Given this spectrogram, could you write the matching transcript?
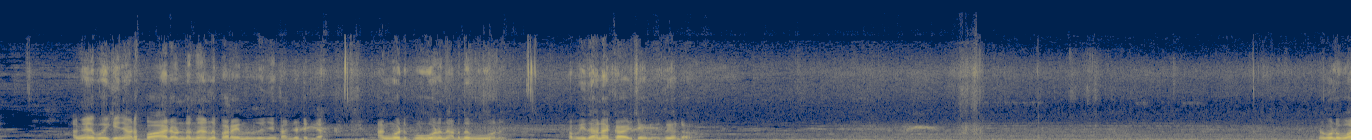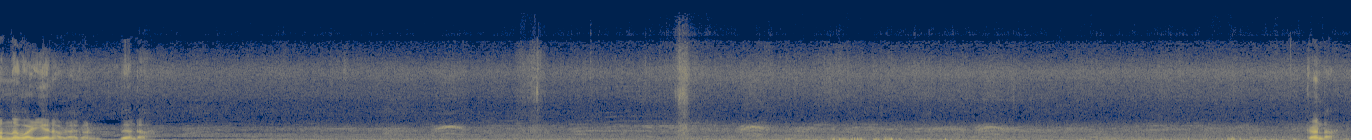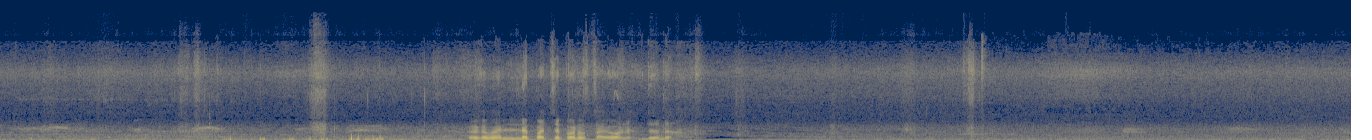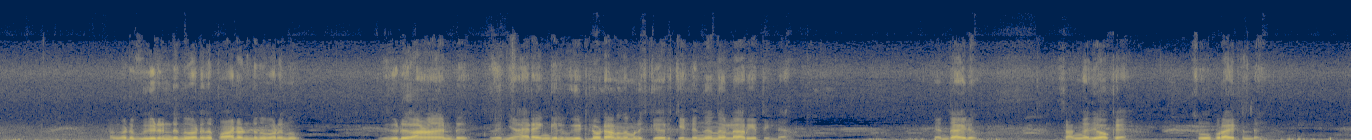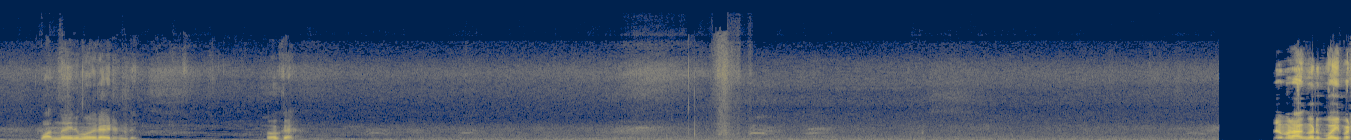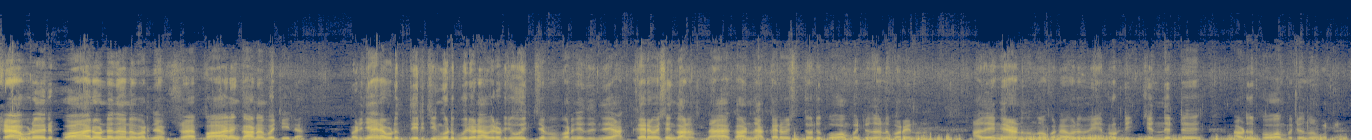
അങ്ങനെ പോയി കഴിഞ്ഞാൽ അവിടെ പാലുണ്ടെന്നാണ് പറയുന്നത്. ഞാൻ കണ്ടിട്ടില്ല. അങ്ങോട്ട് പോവുകയാണ് നടന്ന് പോവുകയാണ്. അപ്പോൾ ഇതാണ് ആ കാഴ്ചകൾ. ഇത് കണ്ടോ? നമ്മൾ വന്ന വഴിയാണ് അവിടെ കാണുന്നത്. ഇത് കണ്ടോ? കണ്ടോ. ഇതൊക്കെ നല്ല പച്ചപ്പറ സ്ഥലമാണ്. ഇത് കണ്ട. അങ്ങോട്ട് വീടുണ്ടെന്ന് പറയുന്നു പാലുണ്ടെന്ന് പറയുന്നു. വീട് കാണാനുണ്ട്. ഞാരെങ്കിലും വീട്ടിലോട്ടാണ് നമ്മൾ കയറി ചെല്ലുന്നതെന്നുള്ള അറിയത്തില്ല. എന്തായാലും സംഗതി ഓക്കെ സൂപ്പറായിട്ടുണ്ട്. വന്നതിന് മുതലായിട്ടുണ്ട്. ഓക്കെ നമ്മൾ അങ്ങോട്ട് പോയി പക്ഷെ അവിടെ ഒരു പാലം ഉണ്ടെന്നാണ് പറഞ്ഞത്. പക്ഷെ പാലം കാണാൻ പറ്റിയില്ല. പക്ഷെ ഞാൻ അവിടെ തിരിച്ച് ഇങ്ങോട്ട് പോരുവാണ്. അവരോട് ചോദിച്ചപ്പോൾ പറഞ്ഞത് ഇതിന്റെ അക്കരവശം കാണാം. ദാ കാണുന്ന അക്കരവശത്തോട്ട് പോകാൻ പറ്റുമെന്നാണ് പറയുന്നത്. അത് എങ്ങനെയാണെന്ന് നോക്കട്ടെ. അവിടെ മെയിൻ റോഡിൽ ചെന്നിട്ട് അവിടെ നിന്ന് പോകാൻ പറ്റുമെന്ന് നോക്കട്ടെ.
